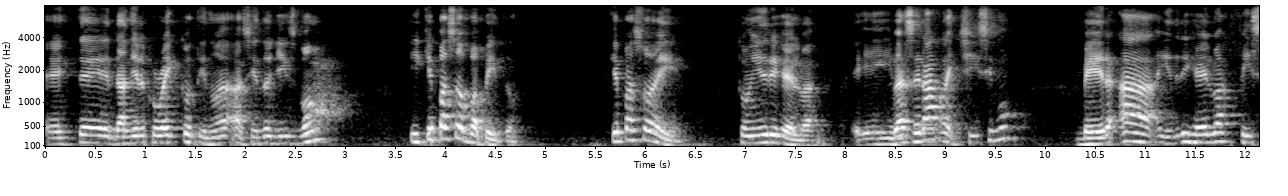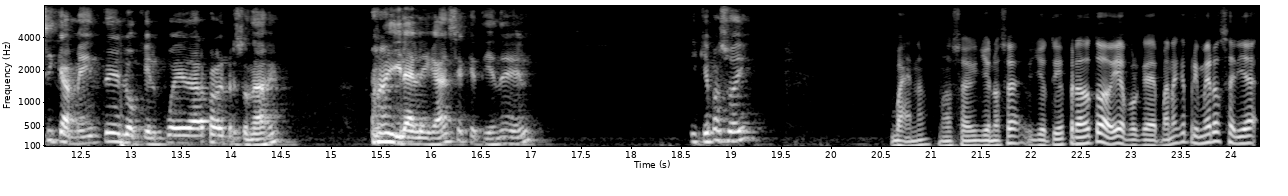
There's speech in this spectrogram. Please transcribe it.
Este Daniel Craig continúa haciendo James Bond. ¿Y qué pasó, papito? ¿Qué pasó ahí con Idris Elba? Eh, Iba a ser arrechísimo ver a Idris Elba físicamente lo que él puede dar para el personaje y la elegancia que tiene él. ¿Y qué pasó ahí? Bueno, no sé, yo no sé. Yo estoy esperando todavía, porque de pana que primero sería.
